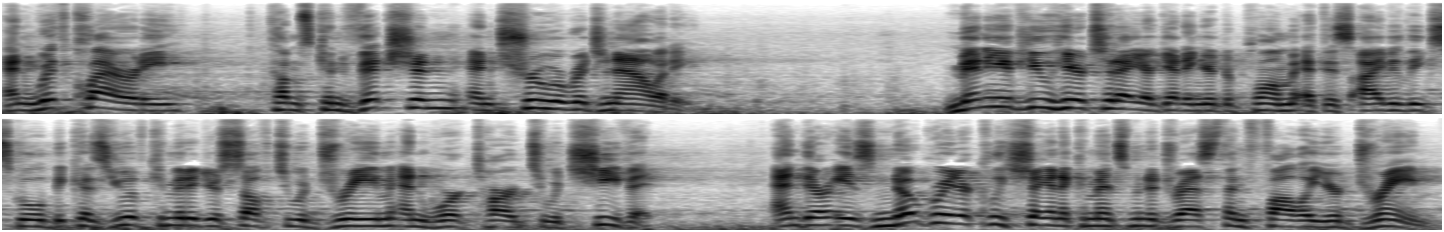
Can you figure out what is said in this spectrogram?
and with clarity comes conviction and true originality. Many of you here today are getting your diploma at this Ivy League school because you have committed yourself to a dream and worked hard to achieve it. And there is no greater cliche in a commencement address than follow your dream.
